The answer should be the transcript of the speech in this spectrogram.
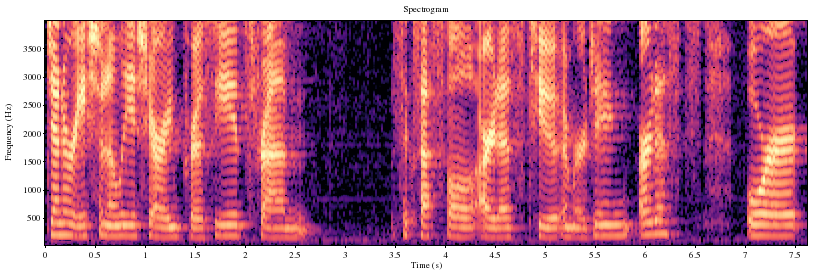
generationally sharing proceeds from successful artists to emerging artists, or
